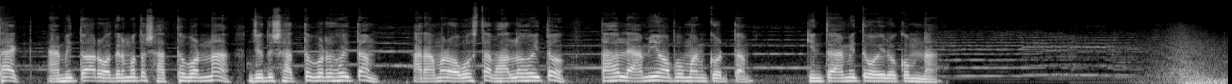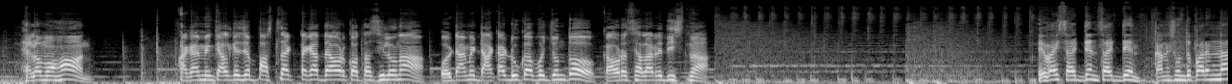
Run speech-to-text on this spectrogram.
থাক আমি তো আর ওদের মতো স্বার্থপর না। যদি স্বার্থপর হইতাম আর আমার অবস্থা ভালো হইতো তাহলে আমি অপমান করতাম। কিন্তু আমি তো ওই রকম না। হ্যালো মোহন আগামী কালকে যে পাঁচ লাখ টাকা দেওয়ার কথা ছিল না ওইটা আমি ঢাকা ঢুকা পর্যন্ত কাউরে স্যালারি দিস না। এ ভাই সাইড দেন সাইড দেন কানে শুনতে পারেন না?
